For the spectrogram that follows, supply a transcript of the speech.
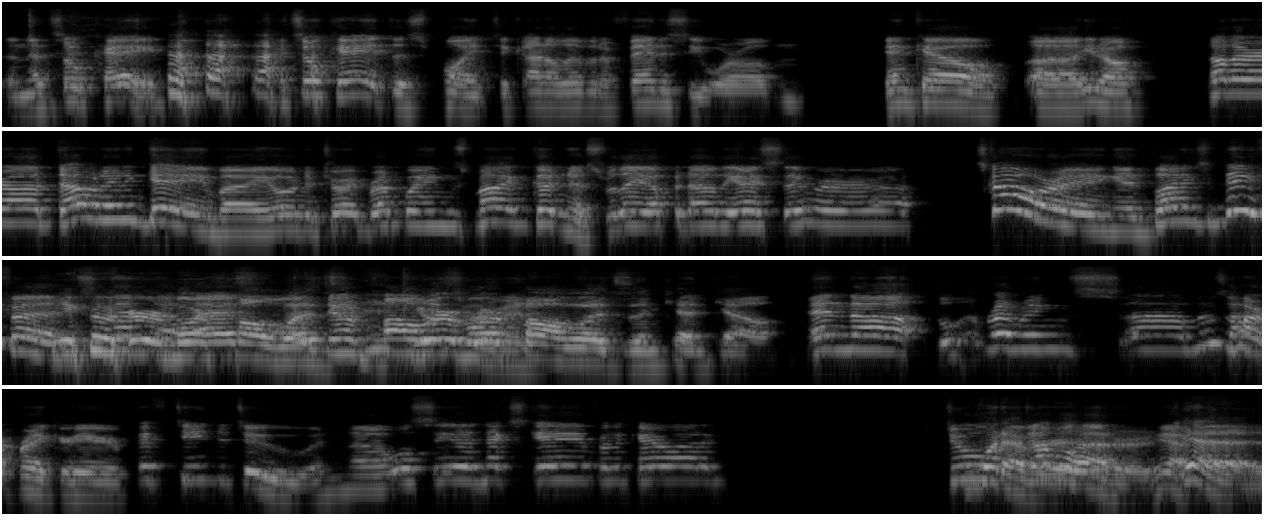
and that's okay. it's okay at this point to kind of live in a fantasy world. And Ken Kal, uh, you know, another uh, dominating game by your Detroit Red Wings. My goodness, were they up and down the ice? They were uh, scoring and playing some defense. you were more uh, as- Paul Woods. Paul you were more. Paul Woods than Ken Kal. And uh, Red Wings uh, lose a heartbreaker here, fifteen to two, and uh, we'll see you next game for the Carolina. Dual Whatever. doubleheader. Yeah. Yeah.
